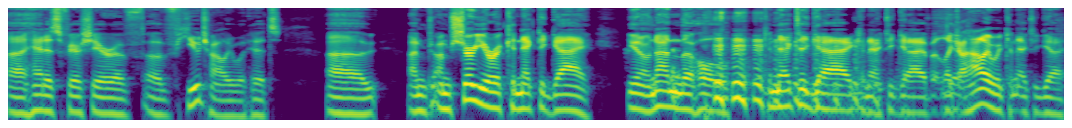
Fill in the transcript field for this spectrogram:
uh, had his fair share of, of huge Hollywood hits. Uh, I'm, I'm sure you're a connected guy, you know, not in the whole connected guy, connected guy, but like yeah. a Hollywood connected guy.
